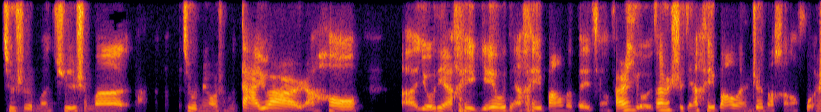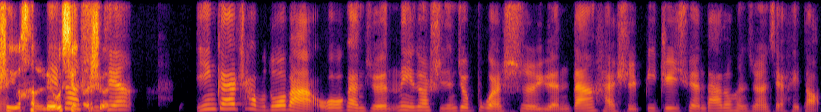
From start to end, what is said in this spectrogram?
就是什么去什么，就是那种什么大院儿，然后呃有点黑，也有点黑帮的背景。反正有一段时间黑帮文真的很火，是一个很流行的设定。时间应该差不多吧，我感觉那一段时间就不管是原单还是 BG 圈，大家都很喜欢写黑道、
